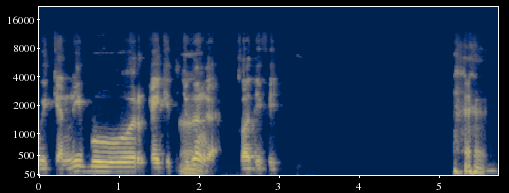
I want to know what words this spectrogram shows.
weekend libur, kayak gitu juga nggak kalau TV?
